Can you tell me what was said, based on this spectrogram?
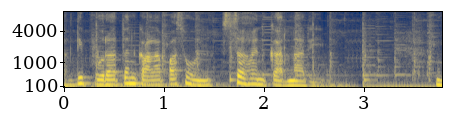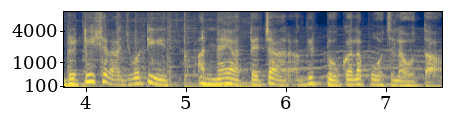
अगदी पुरातन काळापासून सहन करणारी. ब्रिटिश राजवटीत अन्याय अत्याचार अगदी टोकाला पोहोचला होता.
